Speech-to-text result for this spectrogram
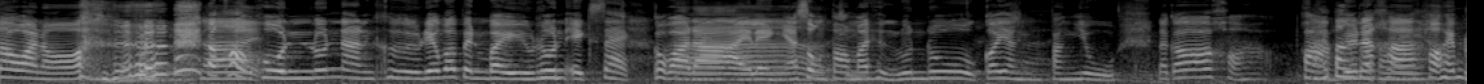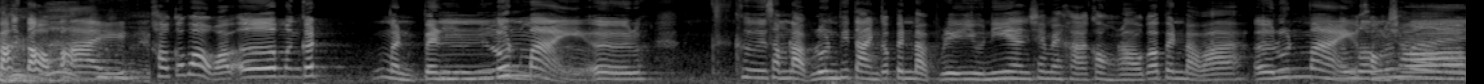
เราอะเนาะ ต้องขอบคุณรุ่นนั้นคือเรียกว่าเป็นวัยรุ่น exact ก็ว่าได้อ่าอะไรอย่างเงี้ยส่งต่อมาถึงรุ่นลูกก็ยังปังอยู่ แล้วก็ขอขอให้ ฝากปังด้วยนะคะต่อไปขอให้ปังต่อไป เขาก็บอกว่า เออ มันก็เหมือนเป็นรุ่นใหม่ เออ คือสำหรับรุ่นพี่ตันก็เป็นแบบ reunion ใช่ไหมคะ ของเราก็เป็นแบบว่า เออ รุ่นใหม่น้ของๆรุ่นช่ใหอม่ง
